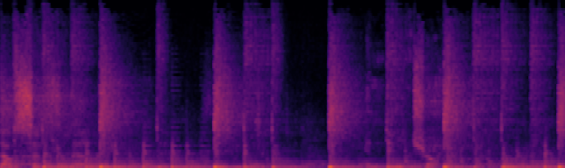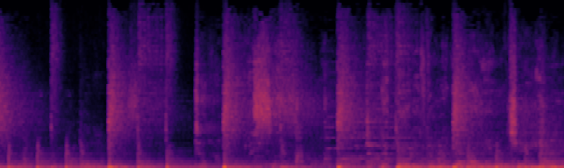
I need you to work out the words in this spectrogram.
South Central LA, in Detroit. Tell them, listen, Your daddy's gonna die in chains.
